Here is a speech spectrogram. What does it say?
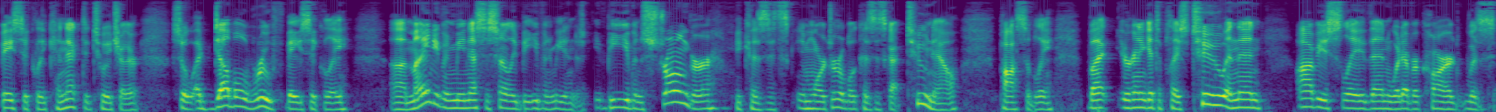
basically connected to each other. So a double roof basically uh, might even be necessarily be even be, be even stronger because it's more durable because it's got two now possibly. But you're going to get to place two and then obviously then whatever card was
